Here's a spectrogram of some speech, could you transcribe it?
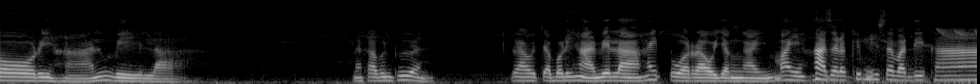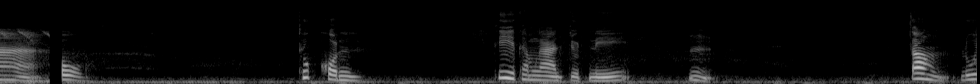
บริหารเวลา นะคะเพื่อนๆ เราจะบริหารเวลาให้ตัวเรายังไง ไม่ค่ะสำหรับคลิปนี้สวัสดีค่ะ โอ้ทุกคนที่ทำงานจุดนี้ อืมต้องรู้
